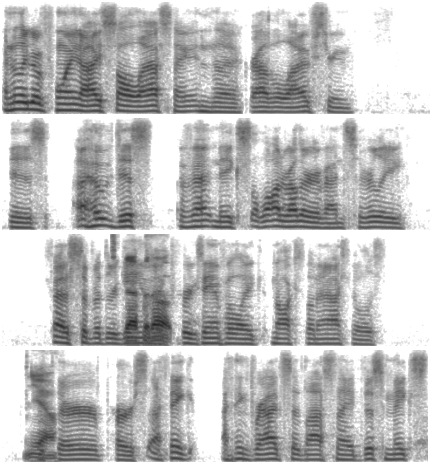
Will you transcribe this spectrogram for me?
Another good point I saw last night in the Gravel live stream is I hope this event makes a lot of other events really try to step up their Step game. it Like, up. for example, like Knoxville Nationals. Yeah, their purse. I think I think Brad said last night this makes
